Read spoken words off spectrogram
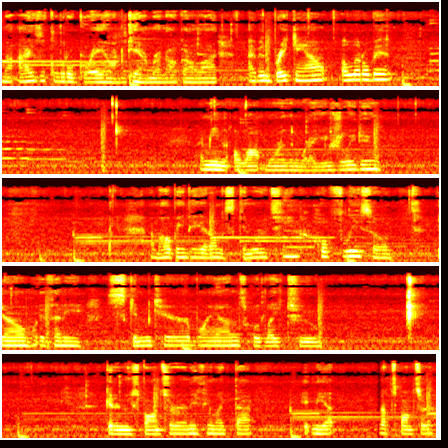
My eyes look a little gray on camera, not gonna lie. I've been breaking out a little bit. I mean, a lot more than what I usually do. I'm hoping to get on the skin routine, hopefully. So, you know, if any skincare brands would like to get a new sponsor or anything like that, hit me up. Not sponsor,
